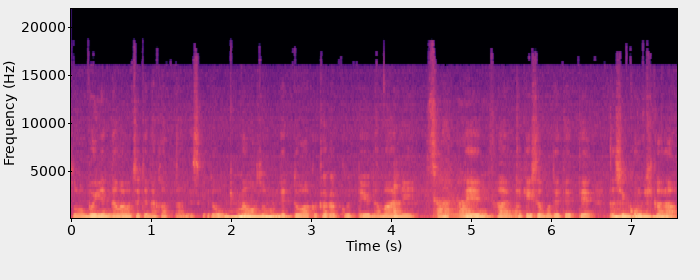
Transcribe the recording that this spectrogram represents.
その分野に名前はついてなかったんですけど、ん。今はそのネットワーク科学っていう名前になってはい、テキストも出てて私うん今期から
